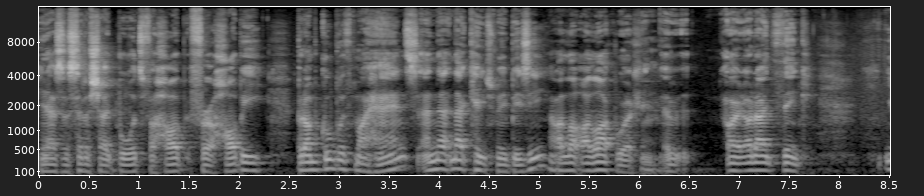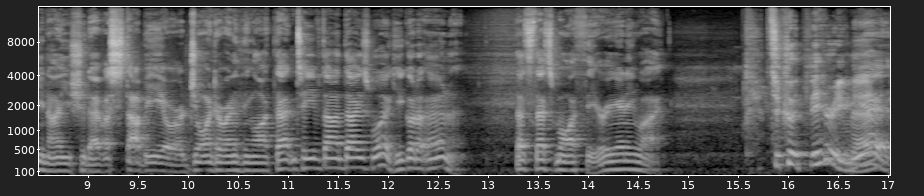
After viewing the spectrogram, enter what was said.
you know, as I said, I shape boards for hob for a hobby. But I'm good with my hands, and that that keeps me busy. I like I like working. Uh, I, I don't think. You know, you should have a stubby or a joint or anything like that until you've done a day's work. You've got to earn it. That's that's my theory anyway. It's a good theory, man. Yeah,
